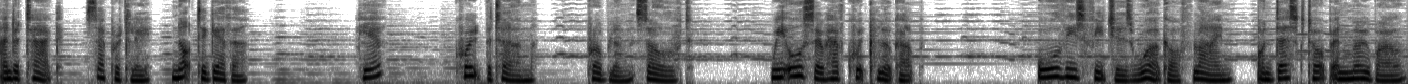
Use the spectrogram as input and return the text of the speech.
and attack, separately, not together. Here? Quote the term. Problem solved. We also have quick lookup. All these features work offline, on desktop and mobile,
